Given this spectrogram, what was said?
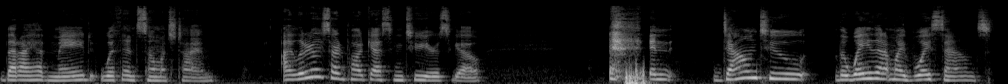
that I have made within so much time. I literally started podcasting two years ago. and down to the way that my voice sounds,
